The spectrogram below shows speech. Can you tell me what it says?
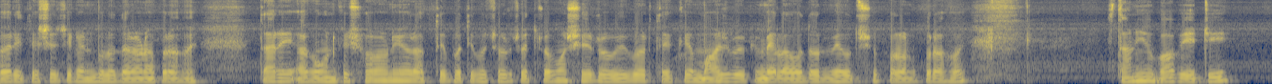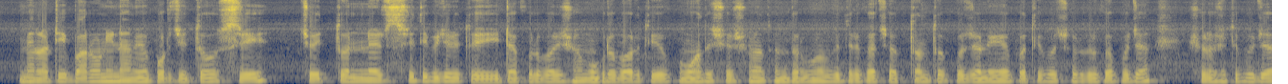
বাড়িতে এসেছিলেন বলে ধারণা করা হয়। তার এই আগমনকে স্মরণীয় রাখতে প্রতি বছর চৈত্র মাসের রবিবার থেকে মাসব্যাপী মেলা ও ধর্মীয় উৎসব পালন করা হয়। স্থানীয়ভাবে এটি মেলাটি বারণী নামেও পরিচিত। শ্রী চৈতন্যের স্মৃতি বিজড়িত এই ঠাকুরবাড়ি সমগ্র ভারতীয় উপমহাদেশের সনাতন ধর্মাবলম্বীদের কাছে অত্যন্ত পূজনীয়। প্রতি বছর দুর্গাপূজা সরস্বতী পূজা,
